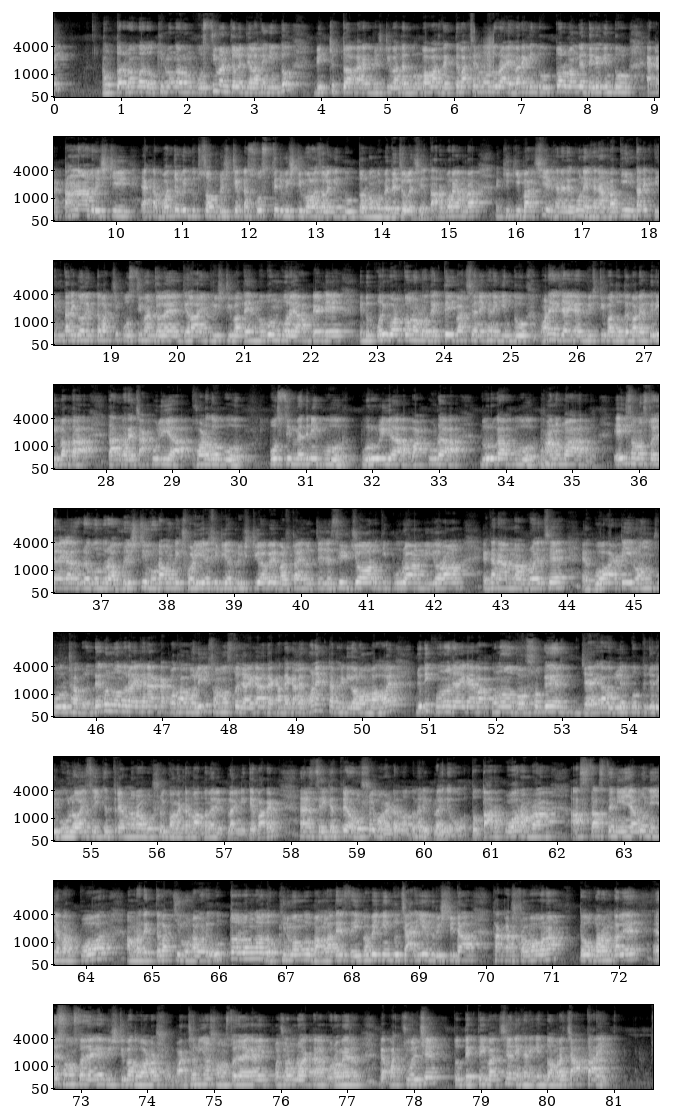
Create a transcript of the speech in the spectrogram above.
উত্তরবঙ্গ, দক্ষিণবঙ্গ এবং পশ্চিমাঞ্চলের জেলাতে কিন্তু বিক্ষিপ্ত আকারে বৃষ্টিপাতের পূর্বাভাস দেখতে পাচ্ছেন বন্ধুরা। এবারে কিন্তু উত্তরবঙ্গের দিকে কিন্তু একটা টানা বৃষ্টি, একটা বজ্রবিদ্যুৎ সহ বৃষ্টি, একটা স্বস্তির বৃষ্টি বলা চলে কিন্তু উত্তরবঙ্গ পেতে চলেছে। তারপরে আমরা কি কি পাচ্ছি? এখানে দেখুন, এখানে আমরা তিন তারিখ, তিন তারিখও দেখতে পাচ্ছি পশ্চিমাঞ্চলের জেলায় বৃষ্টিপাতের নতুন করে আপডেটে কিন্তু পরিবর্তন হলো। দেখতেই পাচ্ছেন, এখানে কিন্তু অনেক জায়গায় বৃষ্টিপাত হতে পারে, বিরিপাতা, তারপরে চাকুলিয়া, খড়গপুর পশ্চিম মেদিনীপুর পুরুলিয়া বাঁকুড়া দুর্গাপুর ধানবাদ এই সমস্ত জায়গার উপরে বন্ধুরা বৃষ্টি মোটামুটি ছড়িয়ে ছিটিয়ে বৃষ্টি হবে। পাঁচটায় হচ্ছে যে শিলচর, ত্রিপুরা, মিজোরাম, এখানে আপনার রয়েছে গুয়াহাটি, রংপুর, ঠাকুর দেখুন বন্ধুরা, এখানে একটা কথা বলি, সমস্ত জায়গা দেখাতে গেলে অনেকটা ভিডিও লম্বা হয়। যদি কোনো জায়গায় বা কোনো দর্শকের জায়গা উল্লেখ করতে যদি ভুল হয়, সেই ক্ষেত্রে আপনারা অবশ্যই কমেন্টের মাধ্যমে রিপ্লাই নিতে পারেন। সেই ক্ষেত্রে অবশ্যই কমেন্টের মাধ্যমে রিপ্লাই দেব। তো তারপর আমরা আস্তে আস্তে নিয়ে যাব। নিয়ে যাবার পর আমরা দেখতে পাচ্ছি মোটামুটি উত্তরবঙ্গ, দক্ষিণবঙ্গ, বাংলাদেশ, এইভাবেই কিন্তু চারিয়ে বৃষ্টিটা থাকার সম্ভাবনা। তো গরমকালে সমস্ত জায়গায় বৃষ্টিপাত হওয়াটা বাঞ্ছনীয়। সমস্ত জায়গায় প্রচণ্ড একটা গরমের ব্যাপার চলছে। তো দেখতেই পাচ্ছেন, এখানে কিন্তু আমরা চার তারিখ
